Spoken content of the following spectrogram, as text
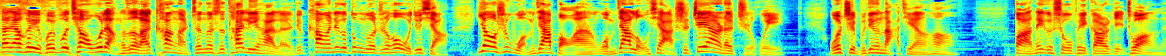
大家可以回复“跳舞”两个字来看看，真的是太厉害了！就看完这个动作之后，我就想，要是我们家保安，我们家楼下是这样的指挥，我指不定哪天哈，把那个收费杆给撞了。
